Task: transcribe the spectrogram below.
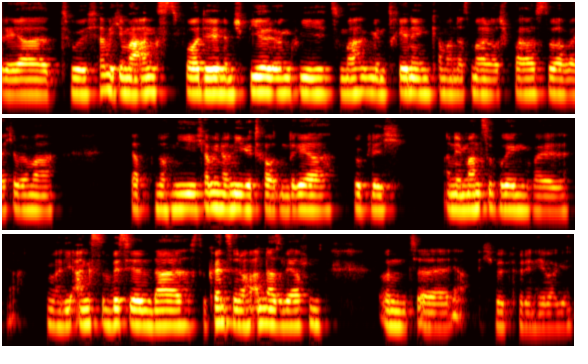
Dreher tue ich, habe ich immer Angst vor denen im Spiel irgendwie zu machen. Im Training kann man das mal aus Spaß so, aber ich habe immer, ich habe noch nie, ich habe mich noch nie getraut, einen Dreher wirklich an den Mann zu bringen, weil ja, immer die Angst ein bisschen da ist, du könntest ihn auch anders werfen. Und äh, ja, ich würde für den Heber gehen.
